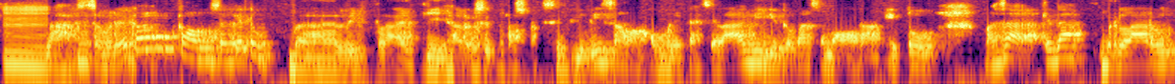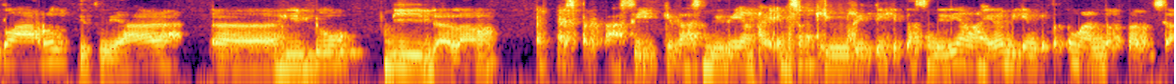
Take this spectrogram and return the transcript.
Hmm. Nah, sebenarnya kan kalau misalnya itu balik lagi harus introspeksi diri sama komunikasi lagi gitu kan sama orang itu. Masa kita berlarut-larut gitu ya eh, hidup di dalam ekspektasi kita sendiri yang kayak insecurity kita sendiri yang akhirnya bikin kita tuh mandek nggak bisa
